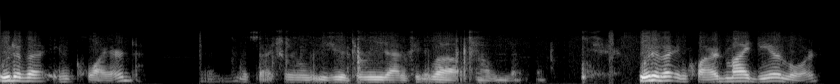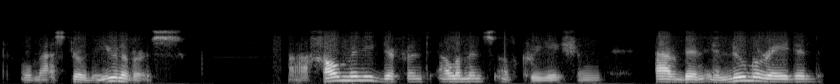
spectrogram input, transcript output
Uddhava inquired. It's actually a little easier to read out of here. Well, um, Uddhava inquired, My dear Lord, O Master of the universe, uh, how many different elements of creation have been enumerated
